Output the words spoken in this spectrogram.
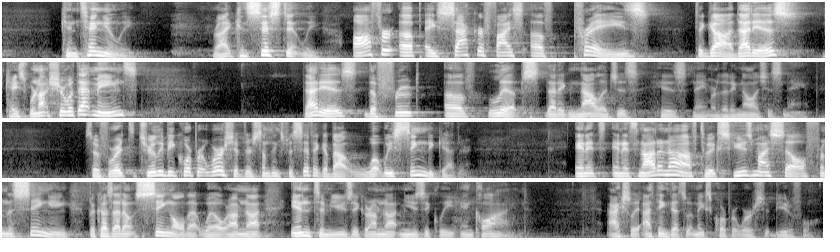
Continually, right? Consistently offer up a sacrifice of praise to God. That is, in case we're not sure what that means, that is the fruit of lips that acknowledges his name or that acknowledge his name. So for we're to truly be corporate worship, there's something specific about what we sing together. And it's, and it's not enough to excuse myself from the singing because I don't sing all that well, or I'm not into music, or I'm not musically inclined. Actually, I think that's what makes corporate worship beautiful.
